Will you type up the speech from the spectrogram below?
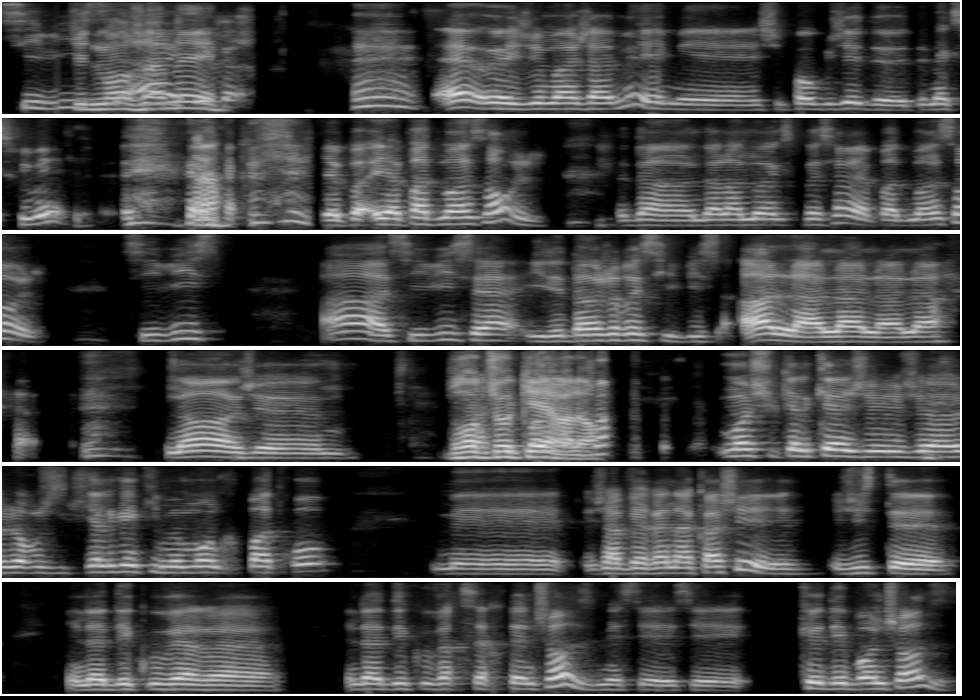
Tu ne mens jamais. Eh, je ne mens jamais, mais je ne suis pas obligé de, de m'exprimer. Il n'y a, pas- a de mensonge. Dans, dans la non-expression, il n'y a pas de mensonge. Civis, ah, Civis, hein, il est dangereux, Civis. Ah là là là là. Non, je. Bon joker alors. Moi, je suis quelqu'un je, je, quelqu'un qui me montre pas trop, mais j'avais rien à cacher. Juste, euh, il, a découvert, euh, il a découvert certaines choses, mais c'est que des bonnes choses.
